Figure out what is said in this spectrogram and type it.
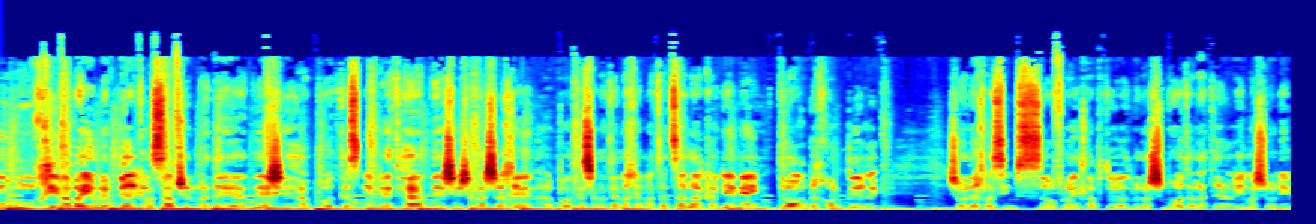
וברוכים הבאים לפרק נוסף של מדעי הדשא, הפודקאסט מבית הדשא של השכן, הפודקאסט שנותן לכם הצצה לאקדמיה עם תואר בכל פרק, שהולך לשים סוף להתלבטויות ולשמועות על התארים השונים.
